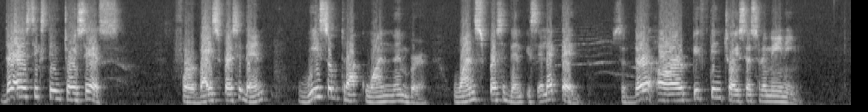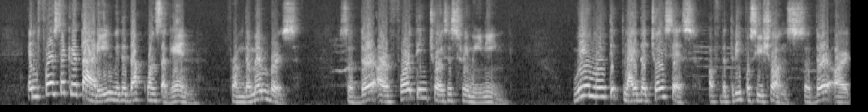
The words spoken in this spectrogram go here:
there are 16 choices. For vice president, we subtract one member once president is elected. So there are 15 choices remaining. And for secretary, we deduct once again from the members. So there are 14 choices remaining we multiply the choices of the three positions. So there are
